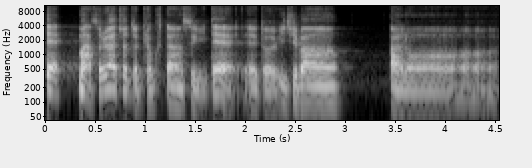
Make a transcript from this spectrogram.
で、まあそれはちょっと極端すぎて、えっ、と、一番、あの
